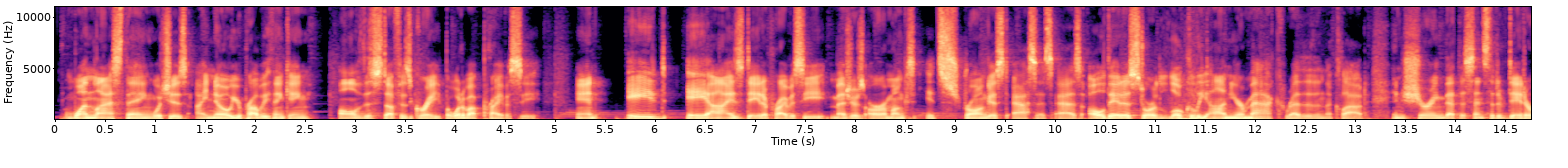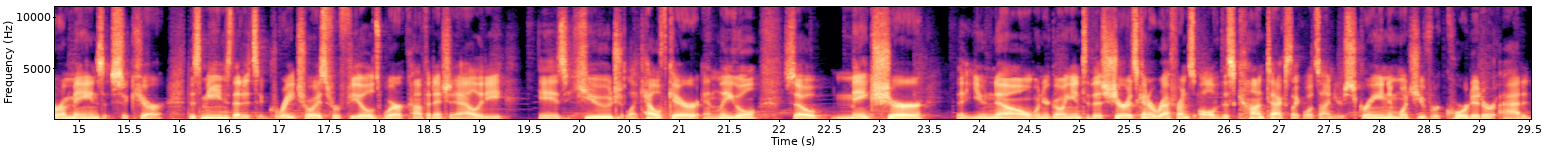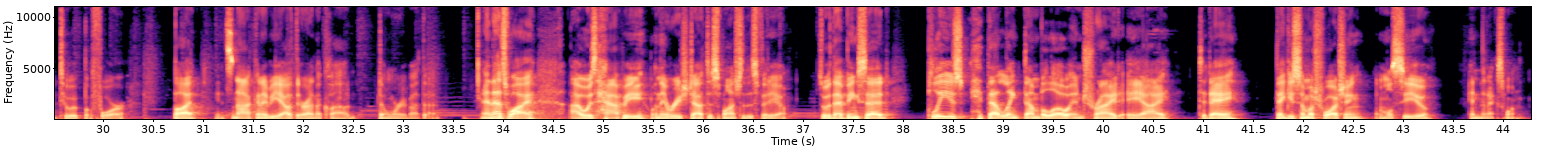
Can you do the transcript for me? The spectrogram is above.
one last thing, which is I know you're probably thinking all of this stuff is great, but what about privacy? And Aide AI's data privacy measures are amongst its strongest assets as all data is stored locally on your Mac rather than the cloud, ensuring that the sensitive data remains secure. This means that it's a great choice for fields where confidentiality is huge, like healthcare and legal. So make sure that you know when you're going into this, sure, it's going to reference all of this context, like what's on your screen and what you've recorded or added to it before, but it's not going to be out there on the cloud. Don't worry about that. And that's why I was happy when they reached out to sponsor this video. So with that being said, please hit that link down below and try AI today. Thank you so much for watching and we'll see you in the next one.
